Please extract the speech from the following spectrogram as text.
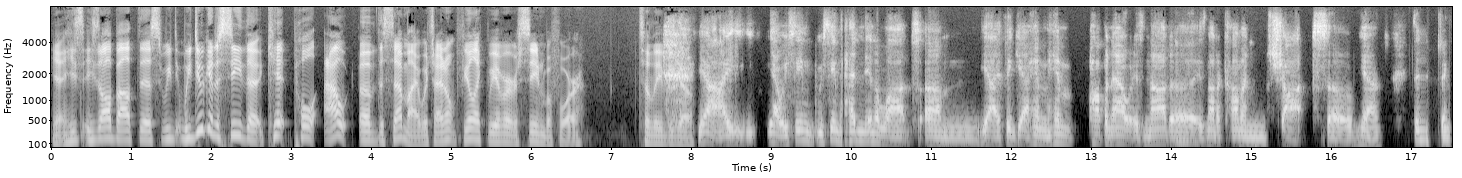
Yeah, he's he's all about this. We we do get to see the kit pull out of the semi, which I don't feel like we've ever seen before to leave to go. yeah, I yeah we seem we seem heading in a lot. Um, yeah, I think yeah him him popping out is not a is not a common shot. So yeah, it's interesting.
